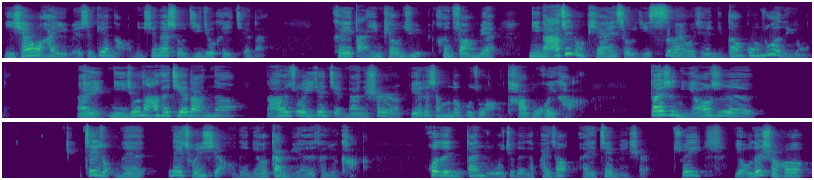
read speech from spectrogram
以前我还以为是电脑呢，现在手机就可以接单，可以打印票据，很方便。你拿这种便宜手机四百块钱，你当工作的用的，哎，你就拿它接单呢。拿它做一件简单的事儿啊，别的什么都不装，它不会卡。但是你要是这种的内存小的，你要干别的它就卡，或者你单独就给他拍照，哎，这没事儿。所以有的时候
